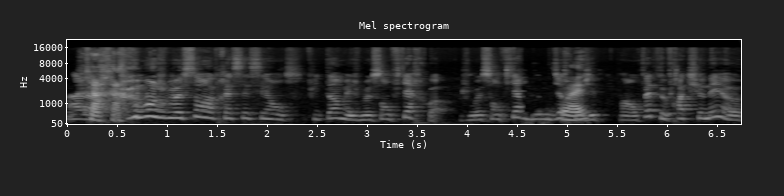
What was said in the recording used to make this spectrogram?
Alors, comment je me sens après ces séances? Putain, mais je me sens fière, quoi. Je me sens fière de me dire que j'ai. en fait, le fractionné, euh,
